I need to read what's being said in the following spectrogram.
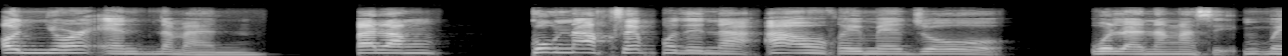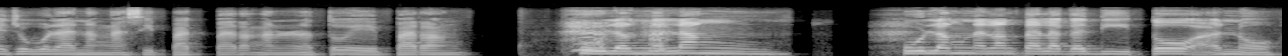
on your end naman, parang kung na-accept mo din na, ah, okay, medyo wala na nga si, medyo wala na nga si Pat, parang ano na to eh, parang kulang na lang, kulang na lang talaga dito, ano,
